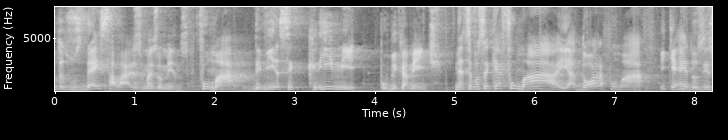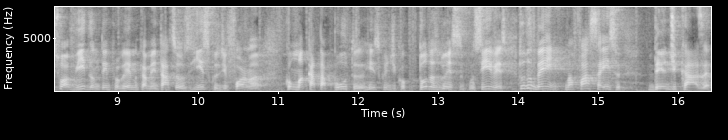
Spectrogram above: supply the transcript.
de uns 10 salários mais ou menos. Fumar devia ser crime publicamente. Né? Se você quer fumar e adora fumar e quer reduzir sua vida, não tem problema, quer aumentar seus riscos de forma como uma catapulta, risco de todas as doenças possíveis, tudo bem, mas faça isso dentro de casa.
